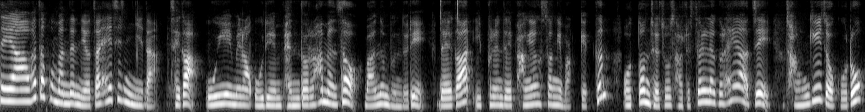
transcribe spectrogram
안녕하세요. 화장품 만드는 여자 혜진입니다. 제가 OEM이랑 ODM 벤더를 하면서 많은 분들이 내가 이 브랜드의 방향성에 맞게끔 어떤 제조사를 셀렉을 해야지 장기적으로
